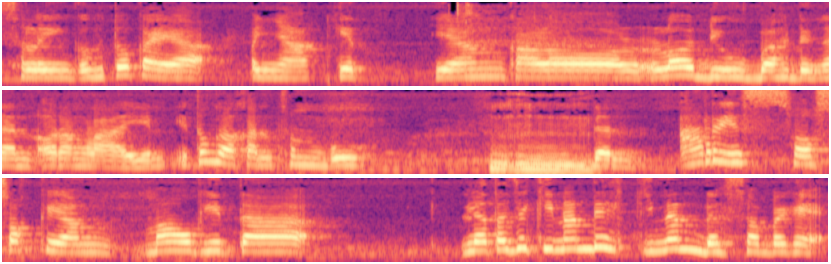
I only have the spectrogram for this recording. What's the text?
selingkuh tuh kayak penyakit yang kalau lo diubah dengan orang lain itu nggak akan sembuh. Mm-mm. dan Aris sosok yang mau kita lihat aja Kinan deh. Kinan udah sampai kayak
